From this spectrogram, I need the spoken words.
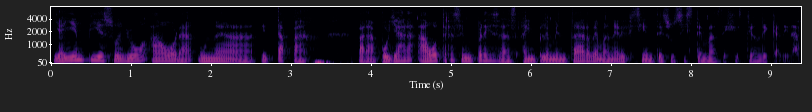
Y ahí empiezo yo ahora una etapa para apoyar a otras empresas a implementar de manera eficiente sus sistemas de gestión de calidad.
